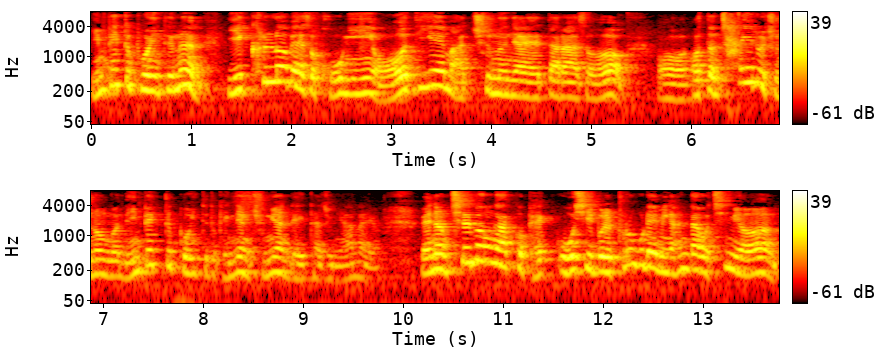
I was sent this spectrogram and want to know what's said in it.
임팩트 포인트는 이 클럽에서 공이 어디에 맞추느냐에 따라서 어, 떤 차이를 주는 건데 임팩트 포인트도 굉장히 중요한 데이터 중에 하나예요. 왜냐하면 7번 갖고 150을 프로그래밍 한다고 치면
